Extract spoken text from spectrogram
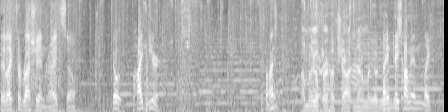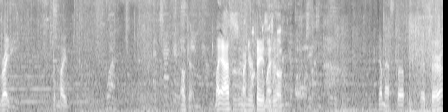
they like to rush in, right? So Yo, hide here. Or What? something. I'm gonna go for a hook shot, and then I'm gonna go do Like, a if new they come in, like, right. Just hide. One. Attackers Okay. My ass isn't I in your face, is it? hook. Yeah, messed up. that fair?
